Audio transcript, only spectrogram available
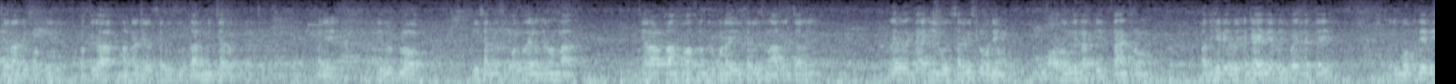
చీరాలకి డిపోకి కొత్తగా అల్ట్రా డీలక్స్ సర్వీసులు ప్రారంభించారు. మరి ఈ రూట్లో ఈ సర్వీస్ కొత్తదైనందున చీరాల ప్రాంత వాసులందరూ కూడా ఈ సర్వీస్ను ఆదరించాలని అదేవిధంగా ఈ సర్వీసులు ఉదయం తొమ్మిదిన్నరకి సాయంత్రం పదిహేడు ఇరవై అంటే ఐదు ఇరవై బయలుదేరుతాయి. మరి మోపిదేవి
